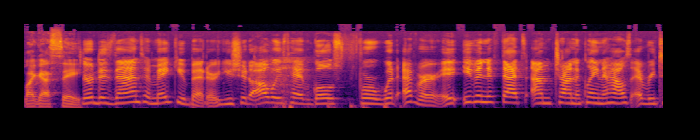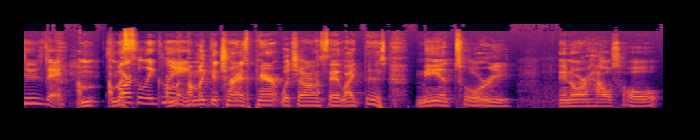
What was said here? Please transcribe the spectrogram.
Like I say, They're designed to make you better. You should always have goals for whatever. E- even if that's I'm trying to clean the house every Tuesday. I'm, I'm sparkly a, clean. I'm, I'm gonna get transparent with y'all and say it like this: Me and Tori, in our household,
